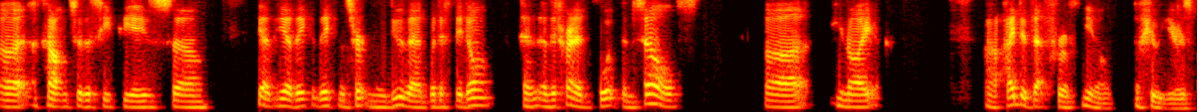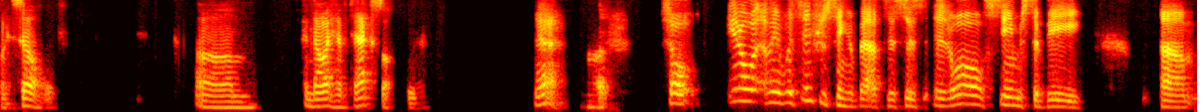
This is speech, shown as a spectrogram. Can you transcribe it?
uh, accountants or the CPAs, um, yeah, yeah, they, they can certainly do that, but if they don't, and, and they're trying to do it themselves, uh, you know, I, uh, I did that for, you know, a few years myself. Um, and now I have tax software. Yeah. Uh, So, you know, I mean, what's interesting about this is it all seems to be um,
